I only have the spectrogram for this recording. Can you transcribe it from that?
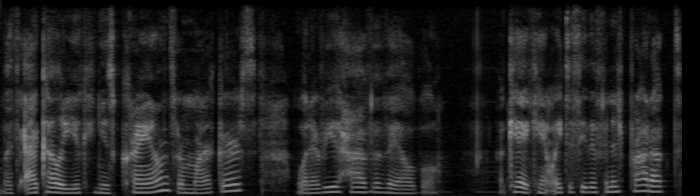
Let's add color. You can use crayons or markers, whatever you have available. Okay, can't wait to see the finished product.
